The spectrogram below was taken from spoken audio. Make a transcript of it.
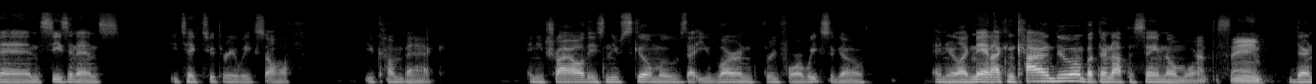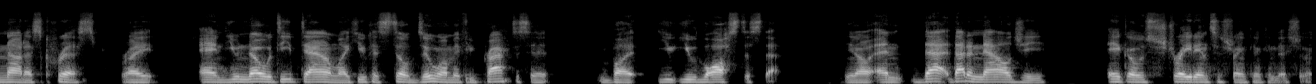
then season ends. You take two, three weeks off. You come back, and you try all these new skill moves that you learned three, four weeks ago. And you're like, man, I can kind of do them, but they're not the same no more not the same. they're not as crisp, right? And you know deep down, like you could still do them if you practice it, but you you lost a step, you know. And that that analogy, it goes straight into strength and conditioning.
